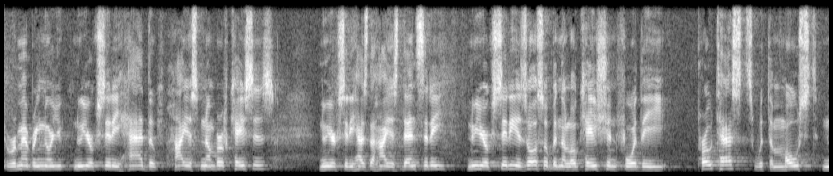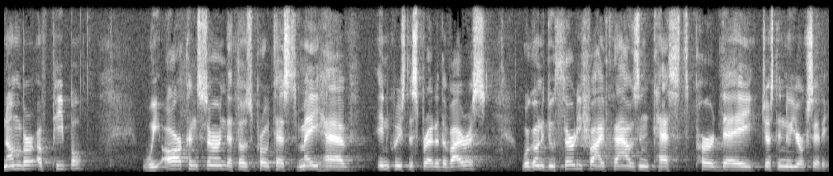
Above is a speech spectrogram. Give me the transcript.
remembering New York City had the highest number of cases, New York City has the highest density. New York City has also been the location for the protests with the most number of people. We are concerned that those protests may have increased the spread of the virus. We're going to do 35,000 tests per day just in New York City.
